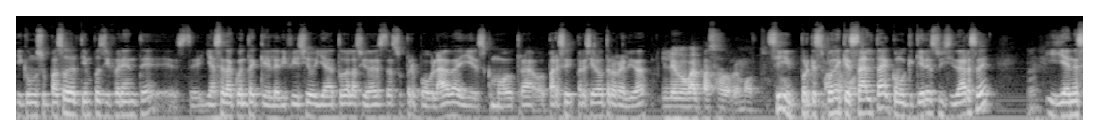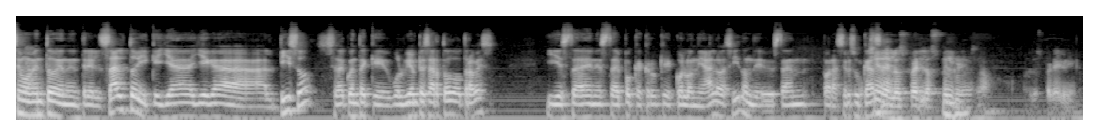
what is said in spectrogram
y como su paso del tiempo es diferente, este, ya se da cuenta que el edificio ya toda la ciudad está súper poblada y es como otra, o parece, pareciera otra realidad. Y luego va al pasado remoto. Sí, porque se supone que salta como que quiere suicidarse y ya en ese momento, en- entre el salto y que ya llega al piso, se da cuenta que volvió a empezar todo otra vez. Y está en esta época, creo que colonial o así, donde están para hacer su casa. Sí, de los, los pilgrims, ¿no? Los peregrinos.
